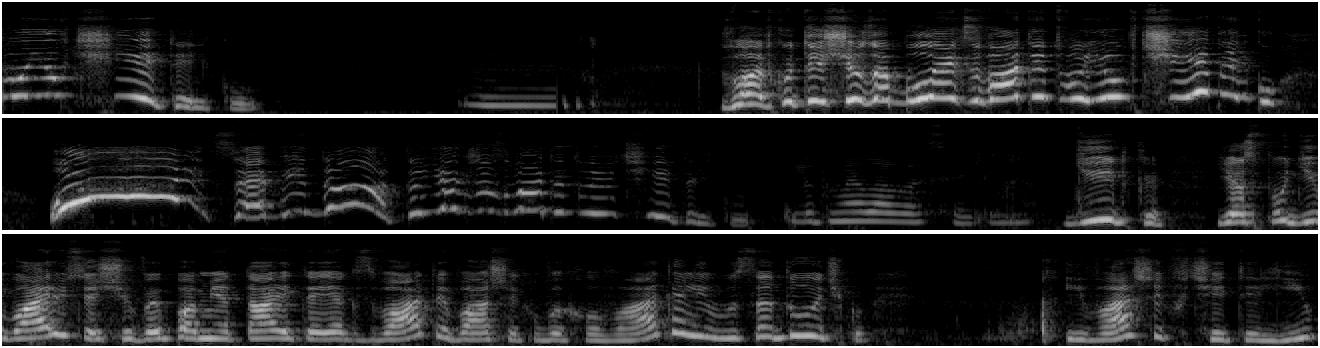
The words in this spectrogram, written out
твою вчительку? М, Златко, ти що забула, як звати твою вчительку? Ой, це біда! То як же звати твою вчительку? Людмила Васильівна. Дітки, я сподіваюся, що ви пам'ятаєте, як звати ваших вихователів у садочку і ваших вчителів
